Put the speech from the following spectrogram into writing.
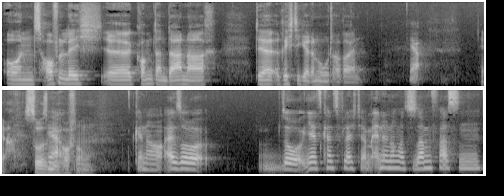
Und hoffentlich äh, kommt dann danach der richtige Rennmotor rein. Ja. Ja, so sind ja. die Hoffnungen. Genau, also so, jetzt kannst du vielleicht am Ende nochmal zusammenfassen,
